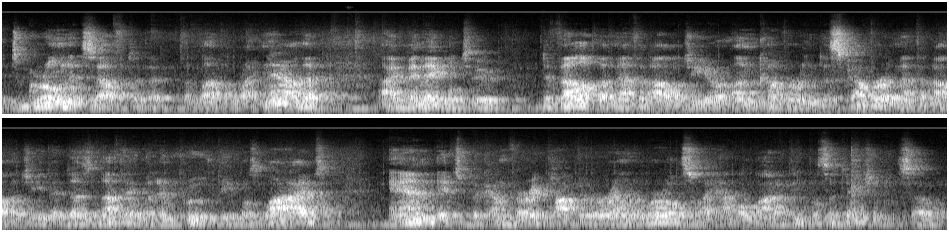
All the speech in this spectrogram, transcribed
it's grown itself to the, the level right now that I've been able to develop a methodology or uncover and discover a methodology that does nothing but improve people's lives, and it's become very popular around the world. So I have a lot of people's attention. So,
